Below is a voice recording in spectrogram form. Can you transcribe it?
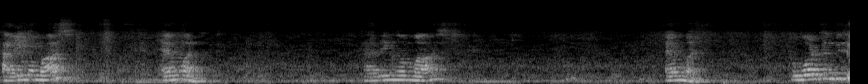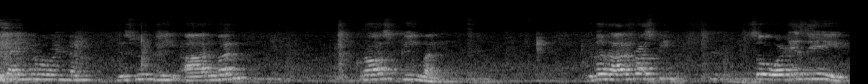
having a mass m1 having a mass m1 so what will be the angular momentum? This will be r1 cross p1 because r cross p. So what is the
